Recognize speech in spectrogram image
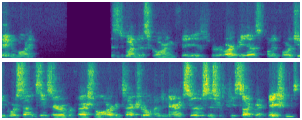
Okay, good morning. This is going to the scoring phase for RPS twenty-four two four seven six zero professional architectural engineering services for PSOC renovations.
